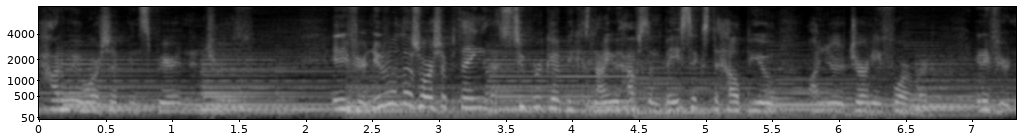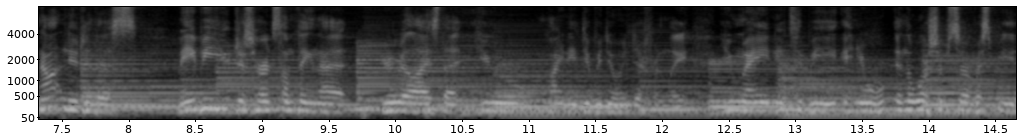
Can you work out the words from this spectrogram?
How do we worship in spirit and in truth? And if you're new to this worship thing, that's super good because now you have some basics to help you on your journey forward. And if you're not new to this, maybe you just heard something that you realize that you might need to be doing differently. You may need to be in your in the worship service be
